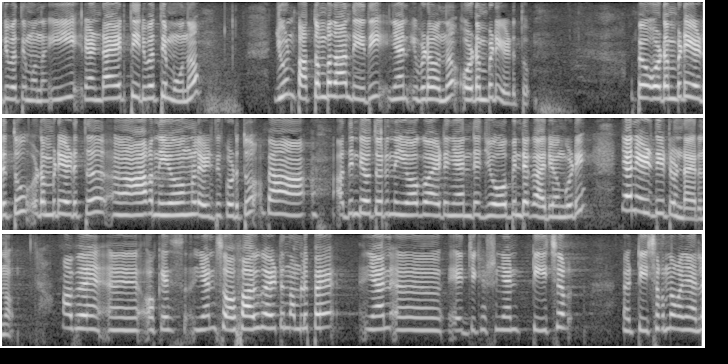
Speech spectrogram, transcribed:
ഇരുപത്തി മൂന്ന് ഈ രണ്ടായിരത്തി ഇരുപത്തി മൂന്ന് ജൂൺ പത്തൊമ്പതാം തീയതി ഞാൻ ഇവിടെ വന്ന് ഉടമ്പടി എടുത്തു. അപ്പോൾ ഉടമ്പടി എടുത്തു. ഉടമ്പടി എടുത്ത് ആറ് നിയോഗങ്ങൾ എഴുതി കൊടുത്തു. അപ്പോൾ അതിന്റെ അകത്തൊരു നിയോഗമായിട്ട് ഞാൻ എന്റെ ജോബിന്റെ കാര്യവും കൂടി ഞാൻ എഴുതിയിട്ടുണ്ടായിരുന്നു. അപ്പോൾ ഓക്കെ ഞാൻ സ്വാഭാവികമായിട്ടും നമ്മളിപ്പോൾ ഞാൻ എഡ്യൂക്കേഷൻ ഞാൻ ടീച്ചർ ടീച്ചർ എന്ന് പറഞ്ഞാൽ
